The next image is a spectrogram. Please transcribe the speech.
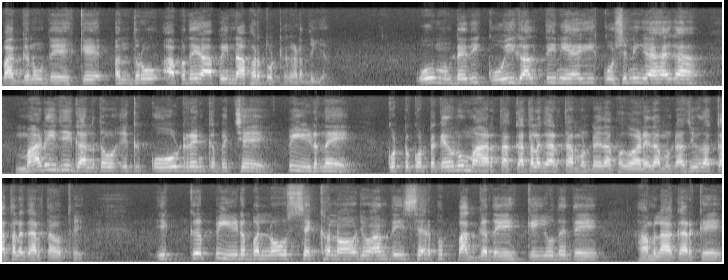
ਪੱਗ ਨੂੰ ਦੇਖ ਕੇ ਅੰਦਰੋਂ ਆਪਦੇ ਆਪ ਹੀ ਨਫ਼ਰਤ ਉੱਠ ਖੜਦੀ ਆ। ਉਹ ਮੁੰਡੇ ਦੀ ਕੋਈ ਗਲਤੀ ਨਹੀਂ ਹੈਗੀ, ਕੁਛ ਨਹੀਂ ਗਿਆ ਹੈਗਾ। ਮਾੜੀ ਜੀ ਗੱਲ ਤੋਂ ਇੱਕ ਕੋਲਡ ਡਰਿੰਕ ਪਿੱਛੇ ਭੀੜ ਨੇ ਕੁੱਟ-ਕੁੱਟ ਕੇ ਉਹਨੂੰ ਮਾਰਤਾ, ਕਤਲ ਕਰਤਾ ਮੁੰਡੇ ਦਾ, ਫਗਵਾੜੇ ਦਾ ਮੁੰਡਾ ਸੀ, ਉਹਦਾ ਕਤਲ ਕਰਤਾ ਉੱਥੇ। ਇੱਕ ਭੀੜ ਵੱਲੋਂ ਸਿੱਖ ਨੌਜਵਾਨ ਦੀ ਸਿਰਫ ਪੱਗ ਦੇਖ ਕੇ ਹੀ ਉਹਦੇ ਤੇ ਹਮਲਾ ਕਰਕੇ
